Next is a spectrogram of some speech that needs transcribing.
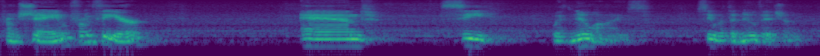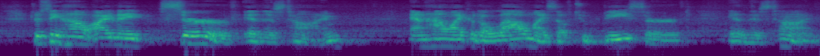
from shame, from fear, and see with new eyes, see with a new vision? To see how I may serve in this time and how I could allow myself to be served in this time.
